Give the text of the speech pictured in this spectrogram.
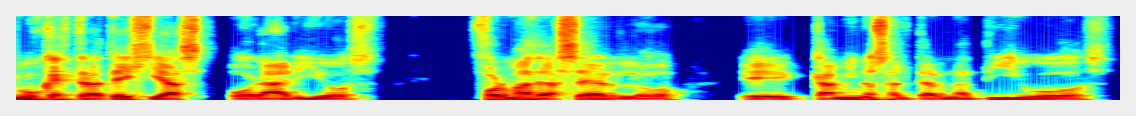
busca estrategias, horarios, formas de hacerlo, eh, caminos alternativos.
